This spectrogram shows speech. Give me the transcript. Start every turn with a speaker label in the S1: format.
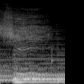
S1: 心。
